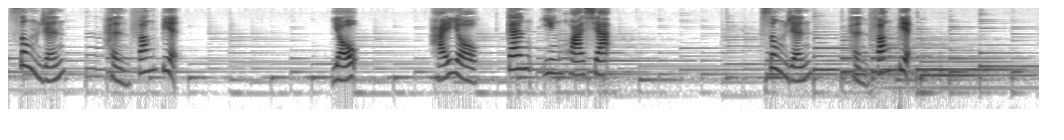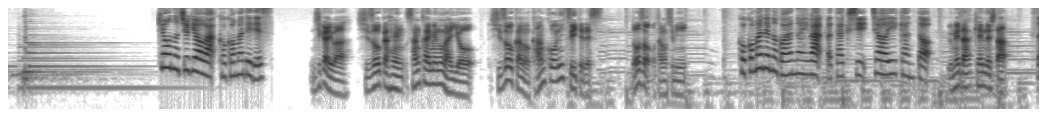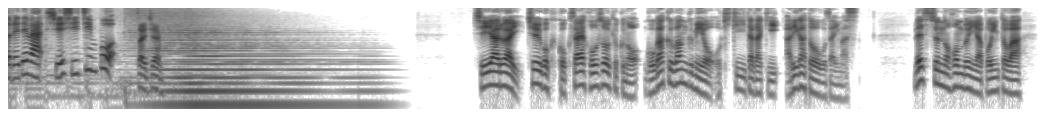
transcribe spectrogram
送人很方便。有，还有干樱花虾，送人很方便。今日の授業はここまでです。次回は静岡編3回目の内容、静岡の観光についてです。どうぞお楽しみに。ここまでのご案内は私、超いい関と、梅田健でした。それでは学習進歩。再见 CRI 中国国際放送局の語学番組をお聞きいただきありがとうございますレッスンの本文やポイントは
